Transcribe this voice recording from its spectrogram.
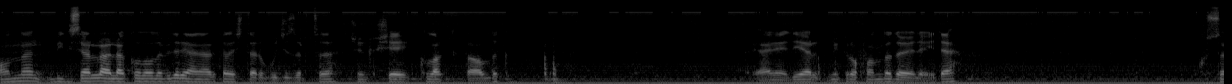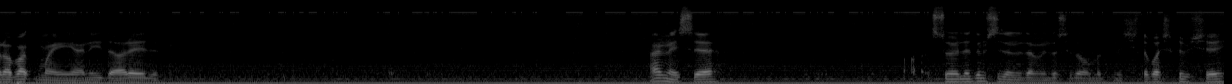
Ondan bilgisayarla alakalı olabilir yani arkadaşlar bu cızırtı. Çünkü şey kulaklık da aldık. Yani diğer mikrofonda da öyleydi. Kusura bakmayın yani idare edin. Her neyse. Söyledim size neden Windows 7 olmadığını işte başka bir şey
